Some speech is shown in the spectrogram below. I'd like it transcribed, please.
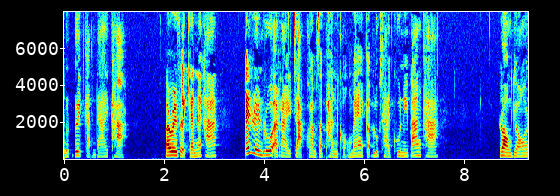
นุษย์ด้วยกันได้ค่ะ มารีเฟล็กกันนะคะ ได้เรียนรู้อะไรจากความสัมพันธ์ของแม่กับลูกชายคู่นี้บ้างคะ ลองย้อน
